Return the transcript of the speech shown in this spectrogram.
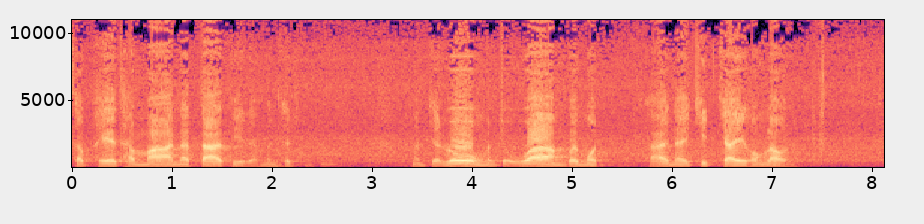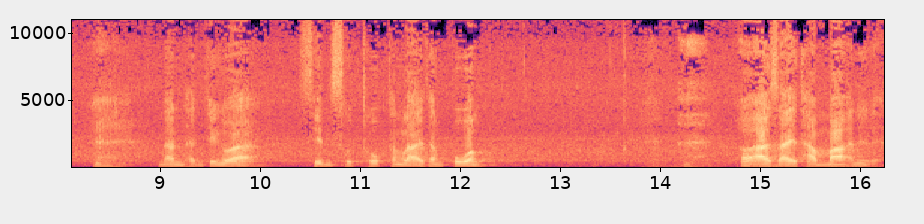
สเพธมานาตาติแหละมันจะมันจะโล่ง มันจะว่างไปหมดภายในจิตใจของเรา นั่นท่านจึงว่า สิ้นสุดทุกข์ทั้งหลายทั้งปวงเพราะอาศัยธรรมะนี่แหละ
